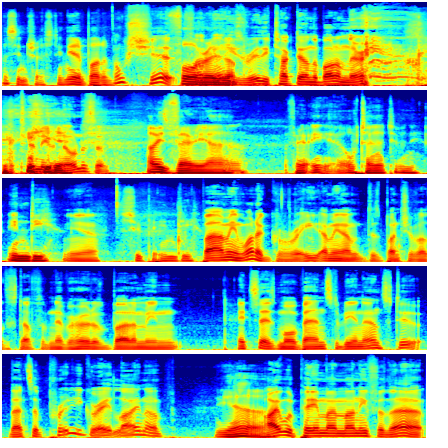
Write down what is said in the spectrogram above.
That's interesting. Near the bottom. Oh shit! Four Fucking- rows he's up. really tucked down the bottom there. Didn't even notice him. Oh, he's very uh, Yeah. very alternative, isn't he? Indie, yeah. super indie. But I mean, what a great! I mean, i there's a bunch of other stuff I've never heard of, but I mean, it says more bands to be announced too. That's a pretty great lineup. Yeah. I would pay my money for that.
